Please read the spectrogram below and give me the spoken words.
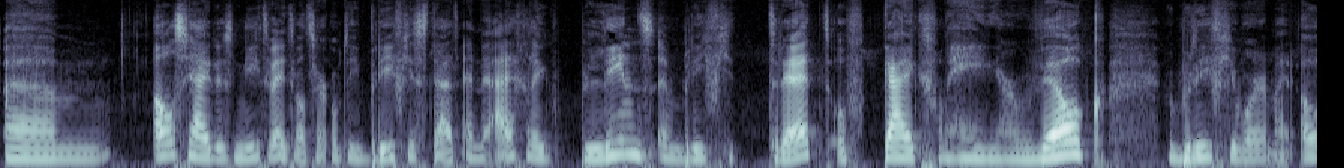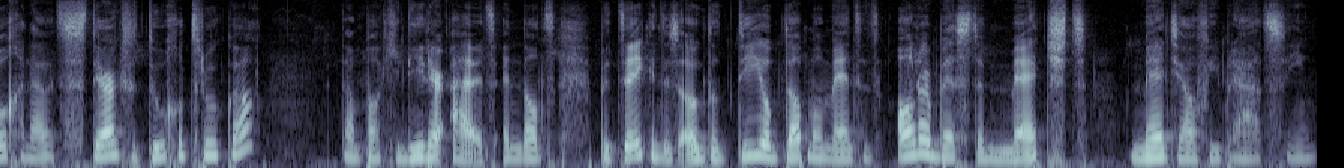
um, als jij dus niet weet wat er op die briefje staat en eigenlijk blind een briefje trekt of kijkt van hé, hey, naar welk briefje worden mijn ogen nou het sterkste toegetrokken, dan pak je die eruit. En dat betekent dus ook dat die op dat moment het allerbeste matcht met jouw vibratie.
